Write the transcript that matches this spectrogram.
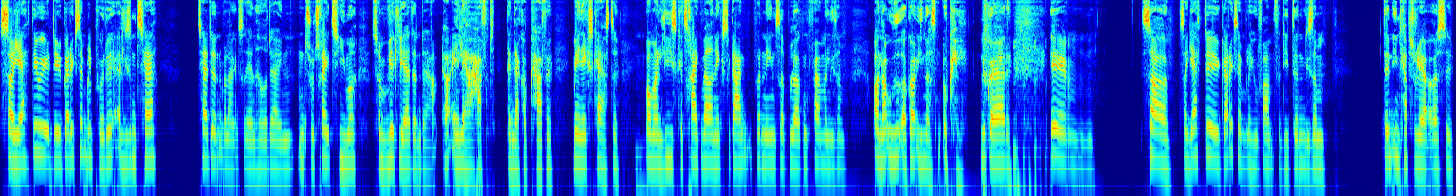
Så ja, det er, jo, det er jo et godt eksempel på det, at ligesom tage tage den, hvor lang tid jeg havde derinde. En to-tre timer, som virkelig er den der, og alle har haft den der kop kaffe med en ekskæreste, mm. hvor man lige skal trække vejret en ekstra gang på den ene side af blokken, før man ligesom ånder ud og går ind og sådan, okay, nu gør jeg det. øhm, så, så ja, det er et godt eksempel at hive frem, fordi den ligesom, den inkapsulerer også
